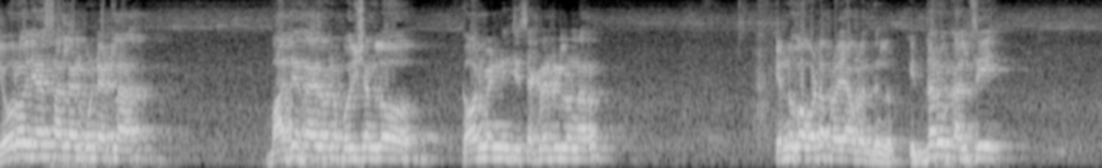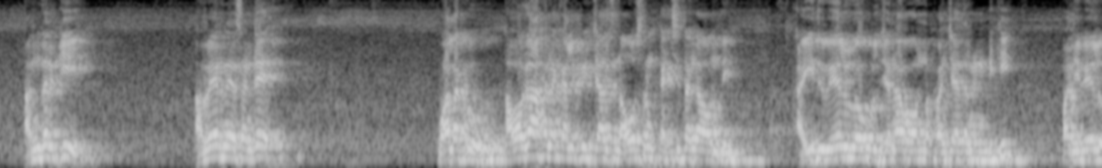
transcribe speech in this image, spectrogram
ఎవరో చేస్తారులే అనుకుంటే ఎట్లా? బాధ్యతాయుతమైన పొజిషన్లో గవర్నమెంట్ నుంచి సెక్రటరీలు ఉన్నారు. ఎన్నుకోబడ్డ ప్రజాప్రతినిధులు. ఇద్దరూ కలిసి అందరికీ అవేర్నెస్ అంటే వాళ్ళకు అవగాహన కల్పించాల్సిన అవసరం ఖచ్చితంగా ఉంది. ఐదు వేలు లోపల జనాభా ఉన్న పంచాయతీలన్నింటికి పదివేలు.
